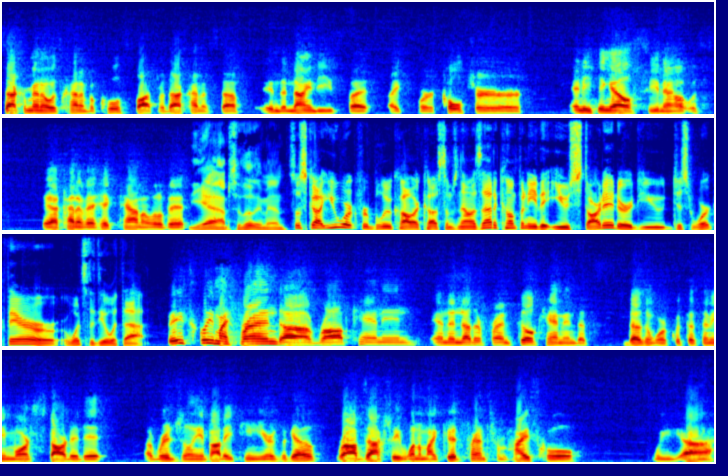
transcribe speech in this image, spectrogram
Sacramento was kind of a cool spot for that kind of stuff in the '90s. But like for culture or anything else, you know, it was yeah, kind of a hick town a little bit. yeah, absolutely, man. So, Scott, you work for Blue Collar Customs. Now, is that a company that you started, or do you just work there, or what's the deal with that? Basically, my friend uh, Rob Cannon and another friend Phil Cannon that doesn't work with us anymore started it originally about 18 years ago. Rob's actually one of my good friends from high school. We uh,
